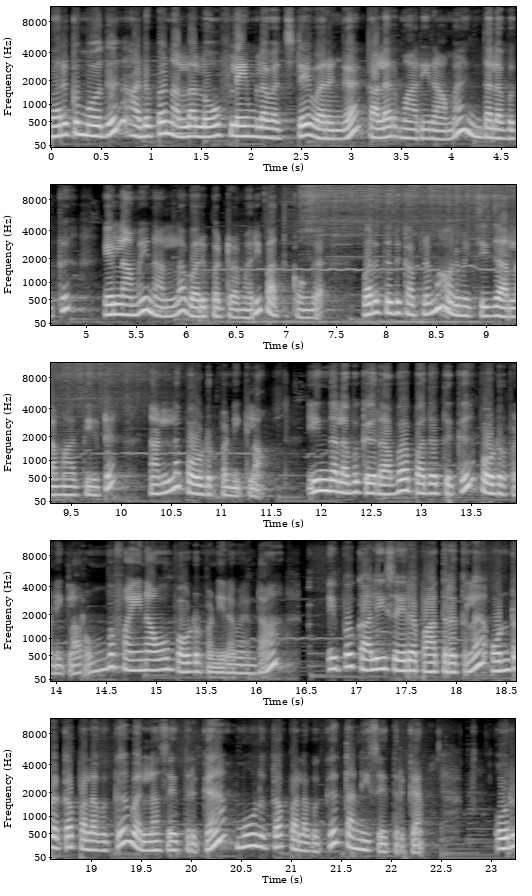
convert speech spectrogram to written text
வறுக்கும்போது அடுப்பை நல்லா லோ ஃப்ளேமில் வச்சுட்டே வருங்க. கலர் மாறிடாமல் இந்தளவுக்கு எல்லாமே நல்லா வறுபட்டுற மாதிரி பார்த்துக்கோங்க. வறுத்ததுக்கு அப்புறமா ஒரு மிக்ஸி ஜாரில் மாற்றிக்கிட்டு நல்லா பவுடர் பண்ணிக்கலாம். இந்த அளவுக்கு ரவை பதத்துக்கு பவுடர் பண்ணிக்கலாம். ரொம்ப ஃபைனாகவும் பவுடர் பண்ணிட வேண்டாம். இப்போ களி செய்கிற பாத்திரத்தில் ஒன்றரை கப் அளவுக்கு வெல்லம் சேர்த்துருக்கேன். மூணு கப் அளவுக்கு தண்ணி சேர்த்துருக்கேன். ஒரு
